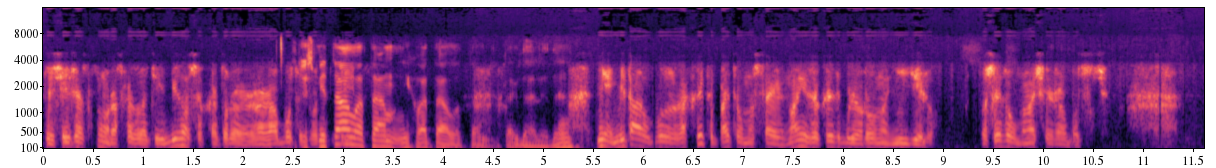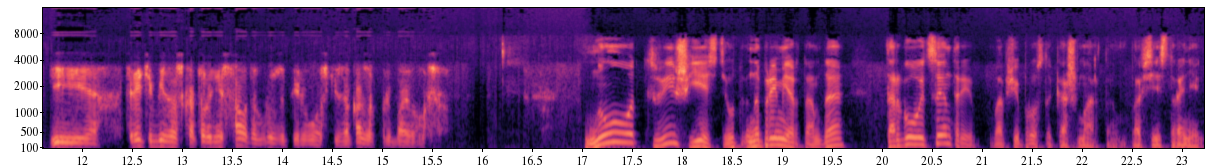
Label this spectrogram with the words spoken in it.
То есть я сейчас ну, рассказываю о тех бизнесах, которые работают... То есть металла там не хватало там и так далее, да? Не, металл был закрыт, поэтому мы стояли. Но они закрыты были ровно неделю. После этого мы начали работать. И третий бизнес, который не стал, это грузоперевозки. Заказов прибавилось. Ну, вот, видишь, есть. Вот, например, там, да, торговые центры вообще просто кошмар там по всей стране.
